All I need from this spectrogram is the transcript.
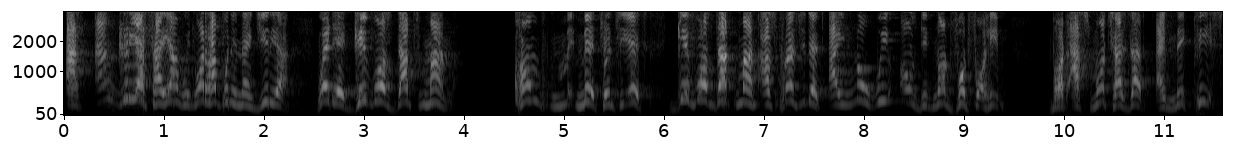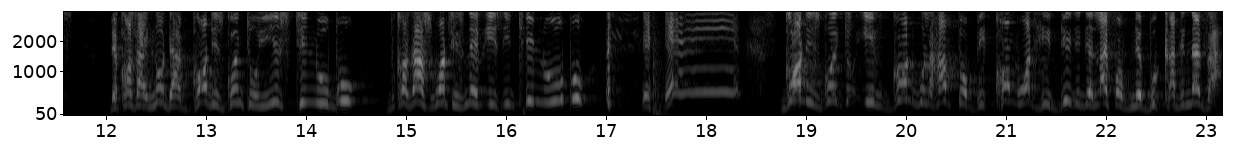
As angry as I am with what happened in Nigeria, where they gave us that man come May 28th, gave us that man as president. I know we all did not vote for him. But as much as that, I make peace. Because I know that God is going to use Tinubu, because that's what his name is, Tinubu. God is going to, if God will have to become what he did in the life of Nebuchadnezzar,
